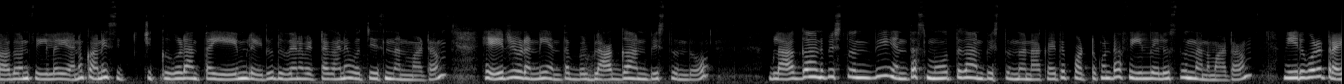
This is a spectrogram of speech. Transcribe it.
రాదో అని ఫీల్ అయ్యాను. కానీ చిక్కు కూడా అంత ఏం లేదు. దువ్వెన పెట్టగానే వచ్చేసింది అనమాట హెయిర్ చూడండి ఎంత బ్లాక్గా అనిపిస్తుందో. బ్లాక్గా అనిపిస్తుంది ఎంత స్మూత్గా అనిపిస్తుందో నాకైతే పట్టుకుంటే ఫీల్ తెలుస్తుంది అనమాట మీరు కూడా ట్రై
